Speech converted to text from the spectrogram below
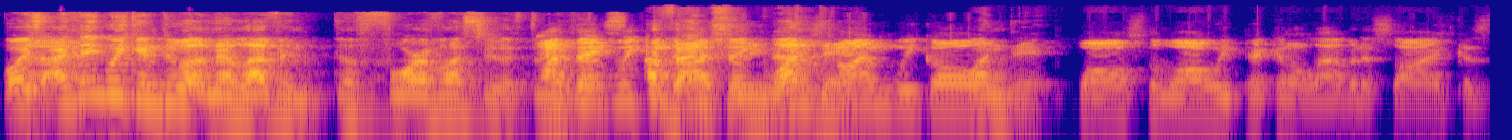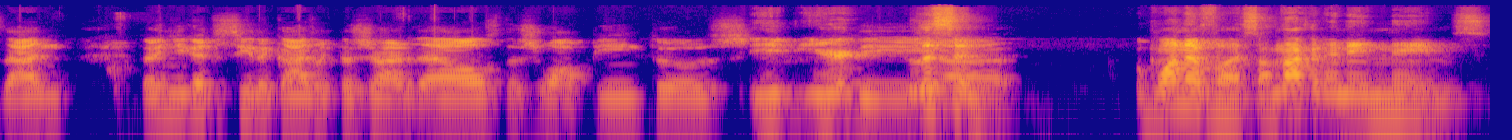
Boys, I think we can do an eleven. The four of us or the three. I think we can. Eventually one day. time we go One day. balls to the wall, we pick an eleven aside because then then you get to see the guys like the Jardels, the Joao Pintos, You- You're the listen. uh, one of us. I'm not going to name names,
